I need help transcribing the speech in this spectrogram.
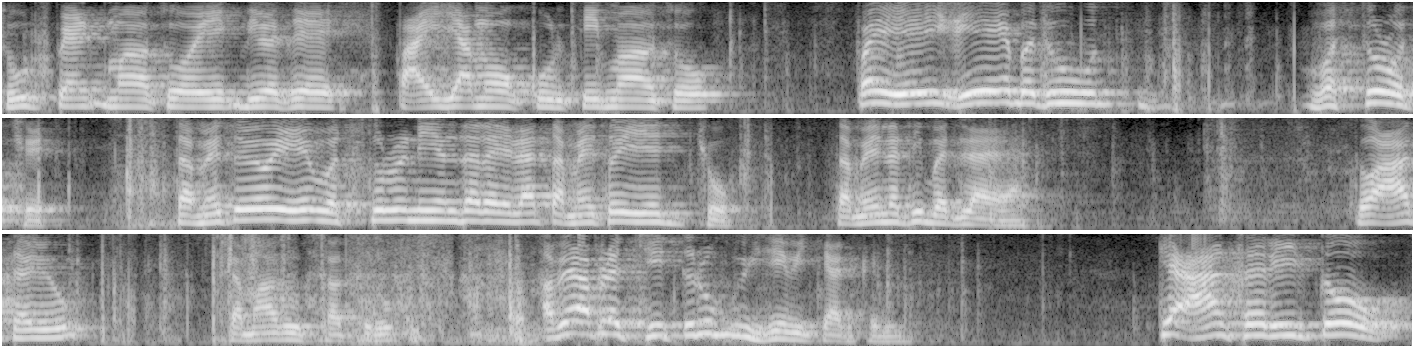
સૂટ પેન્ટમાં હશો એક દિવસે પાયજામો, કુર્તીમાં હશો પણ એ એ બધું વસ્ત્રો જ છે. તમે તો એ વસ્તુની અંદર રહેલા, તમે તો એ જ છો. તમે નથી બદલાયા. તો આ થયું તમારું સતરૂપ હવે આપણે ચિત્રરૂપ વિશે વિચાર કરીએ. કે આ શરીર તો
